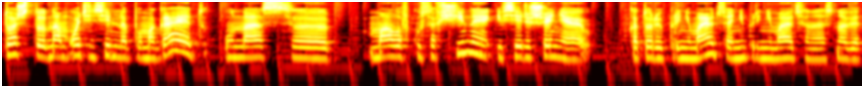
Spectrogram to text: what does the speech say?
то, что нам очень сильно помогает, у нас э, мало вкусовщины, и все решения которые принимаются, они принимаются на основе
